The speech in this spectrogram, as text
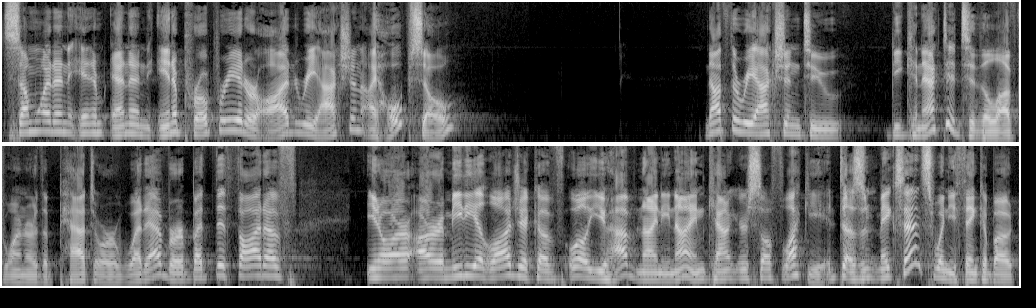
somewhat an, an, an inappropriate or odd reaction? I hope so. Not the reaction to be connected to the loved one or the pet or whatever, but the thought of you know, our, our immediate logic of, well, you have 99, count yourself lucky. It doesn't make sense when you think about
